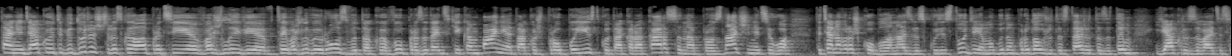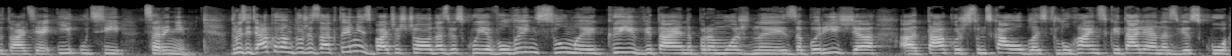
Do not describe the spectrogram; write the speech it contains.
Таню, дякую тобі дуже, що розказала про ці важливі цей важливий розвиток в президентській кампанії. а Також про поїздку Такера Карсона, про значення цього. Тетяна Ворожко була на зв'язку зі студією. Ми будемо продовжити стежити за тим, як розвивається ситуація і у цій царині. Друзі, дякую вам дуже за активність. Бачу, що на зв'язку є Волинь, Суми, Київ вітає непереможний Запоріжжя, а також Сумська область, Луганськ, Італія на зв'язку.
